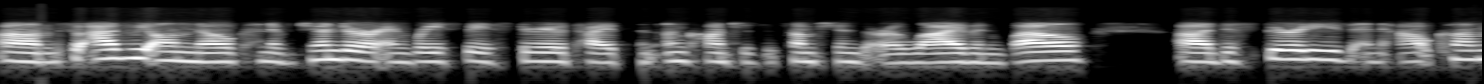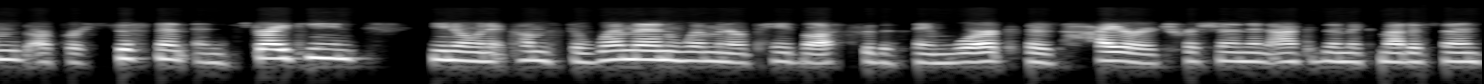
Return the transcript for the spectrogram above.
Um, so as we all know, kind of gender and race-based stereotypes and unconscious assumptions are alive and well. Uh, disparities and outcomes are persistent and striking. You know, when it comes to women, women are paid less for the same work. There's higher attrition in academic medicine.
